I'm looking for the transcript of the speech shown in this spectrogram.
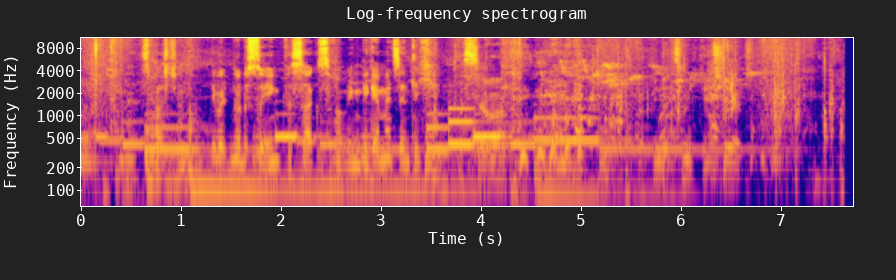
Das passt schon. Ich wollte nur, dass du irgendwas sagst, von wegen, wir gehen jetzt endlich. So. Ich bin ja ziemlich gechillt.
